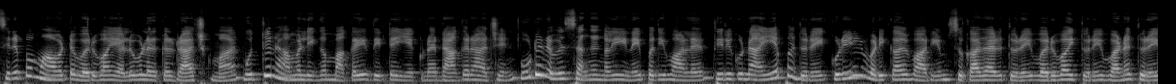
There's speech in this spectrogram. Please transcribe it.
சிறப்பு மாவட்ட வருவாய் அலுவலர்கள் ராஜ்குமார் முத்து ராமலிங்கம் மகளிர் திட்ட இயக்குனர் நாகராஜன் கூட்டுறவு சங்கங்களின் இணைப்பதிவாளர் திருகுண ஐயப்பதுரை குடிநீர் வடிகால் வாரியம் சுகாதாரத்துறை வருவாய்த்துறை வனத்துறை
